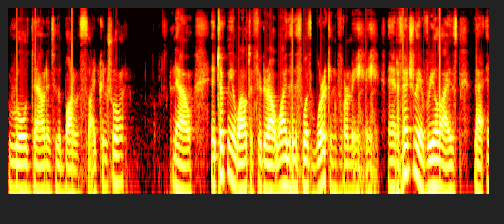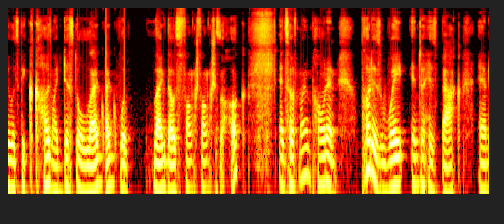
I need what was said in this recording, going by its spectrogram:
roll down into the bottom of side control. Now, it took me a while to figure out why this wasn't working for me, and eventually I realized that it was because my distal leg, leg was leg that was func- function as a hook, and so if my opponent put his weight into his back and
